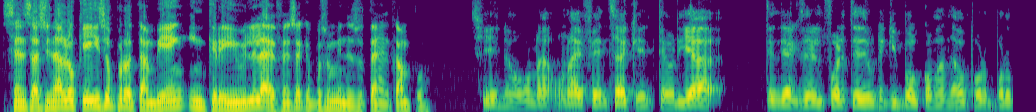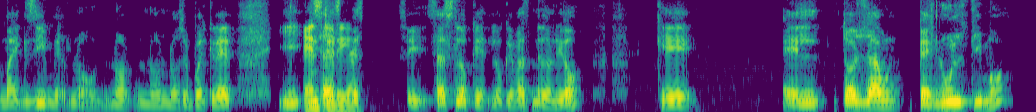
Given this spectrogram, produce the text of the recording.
Sensacional lo que hizo, pero también increíble la defensa que puso Minnesota en el campo. Sí, no, una, una defensa que en teoría tendría que ser el fuerte de un equipo comandado por, por Mike Zimmer, ¿no? No, no, no se puede creer. Y, en teoría. sí, ¿sabes lo que, lo que más me dolió? Que el touchdown penúltimo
